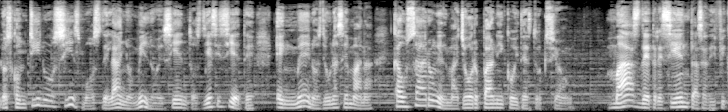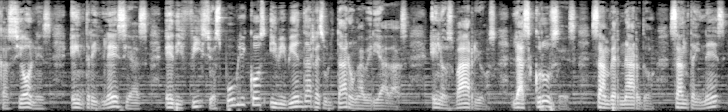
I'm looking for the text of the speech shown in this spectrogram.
los continuos sismos del año 1917 en menos de una semana causaron el mayor pánico y destrucción. Más de 300 edificaciones entre iglesias, edificios públicos y viviendas resultaron averiadas en los barrios Las Cruces, San Bernardo, Santa Inés,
